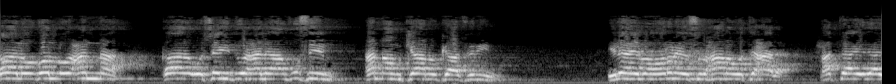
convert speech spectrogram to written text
qaaluu daluu cana washahiduu calaa anfusihim annahum kaanuu kaafiriin. Ilaahay baa odhanaya subxaanahu wa tacaala xataa idaa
